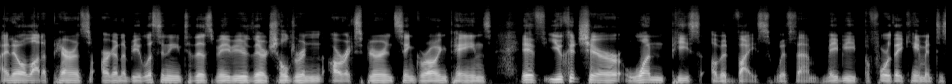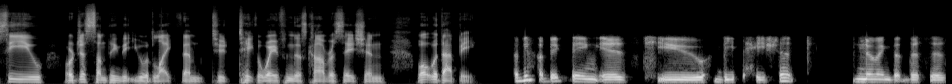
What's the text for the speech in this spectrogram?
I know a lot of parents are going to be listening to this. Maybe their children are experiencing growing pains. If you could share one piece of advice with them, maybe before they came in to see you, or just something that you would like them to take away from this conversation, what would that be? I think a big thing is to be patient, knowing that this is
